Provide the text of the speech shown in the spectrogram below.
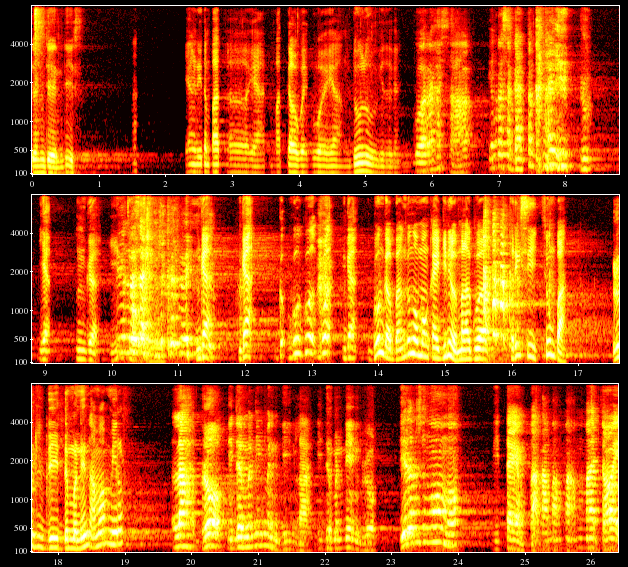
Yang jendis. Yang di tempat eh, ya tempat gawe gue yang dulu gitu kan. gua rasa dia ngerasa ganteng karena itu Ya enggak dia itu. ngerasa ganteng karena itu Enggak, enggak. Gue gue gue enggak gue enggak bangga ngomong kayak gini loh, malah gue risih, sumpah. Lu didemenin sama MILF. lah bro didemenin mending lah didemenin bro dia langsung ngomong ditembak sama emak-emak coy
